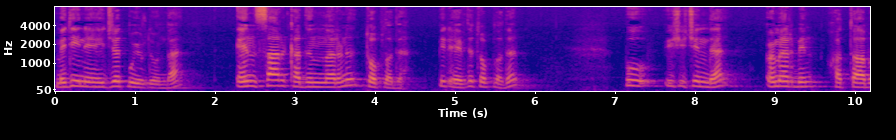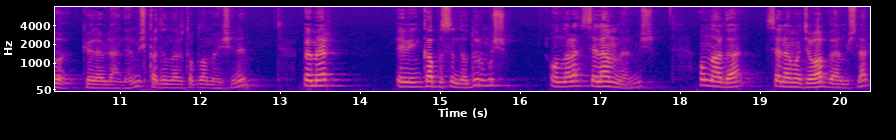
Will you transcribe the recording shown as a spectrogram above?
Medine'ye hicret buyurduğunda ensar kadınlarını topladı. Bir evde topladı. Bu iş içinde Ömer bin Hattab'ı görevlendirmiş kadınları toplama işini. Ömer evin kapısında durmuş, onlara selam vermiş. Onlar da selama cevap vermişler.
